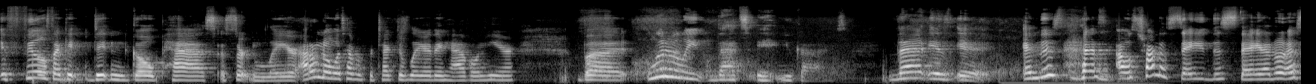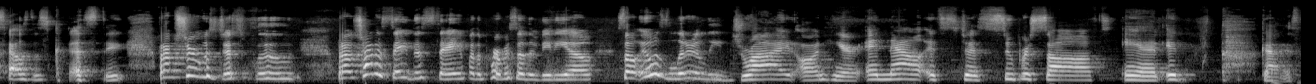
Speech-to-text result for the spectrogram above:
It feels like it didn't go past a certain layer. I don't know what type of protective layer they have on here. But literally, that's it, you guys. That is it. And this has, I was trying to save this stain. I know that sounds disgusting, but I'm sure it was just food. But I was trying to save this stain for the purpose of the video. So it was literally dried on here. And now it's just super soft. And it, guys,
